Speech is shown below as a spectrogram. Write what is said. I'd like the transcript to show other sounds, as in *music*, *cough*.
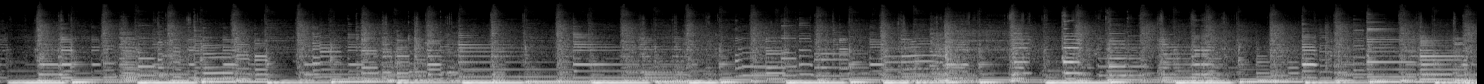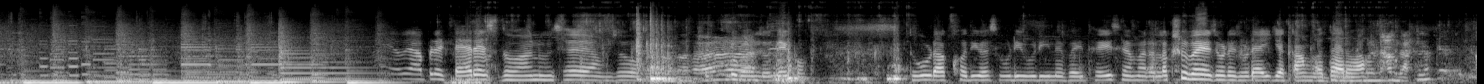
આપણે ટેરેસ ધોવાનું છે આમ જો કેટલું ગંદુ દેખો. ધૂળ આખો દિવસ ઉડી ઉડીને ભાઈ થઈ છે. અમારા લક્ષુભાઈ જોડે જોડે આવી ગયા કામ વધારવા.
